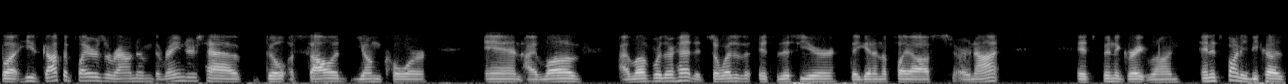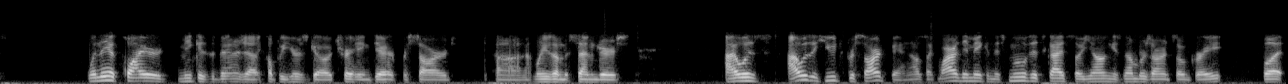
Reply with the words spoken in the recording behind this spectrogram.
but he's got the players around him. The Rangers have built a solid young core, and I love I love where they're headed. So whether it's this year they get in the playoffs or not, it's been a great run. And it's funny because when they acquired Mika Zibanejad a couple years ago, trading Derek Brassard uh, when he was on the Senators, I was I was a huge Brassard fan. I was like, why are they making this move? This guy's so young. His numbers aren't so great. But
